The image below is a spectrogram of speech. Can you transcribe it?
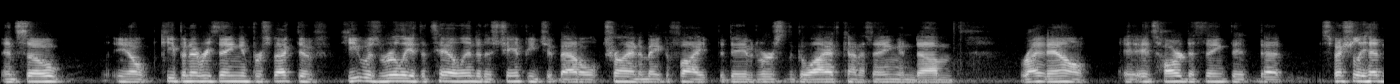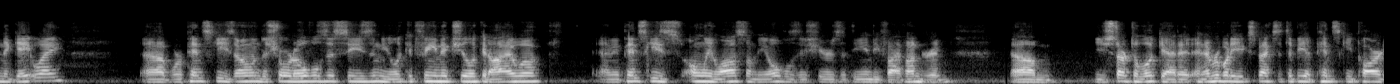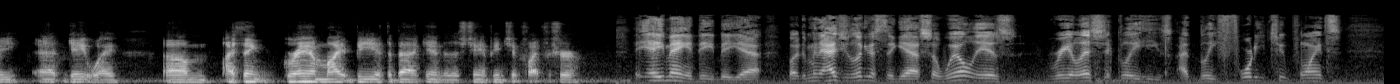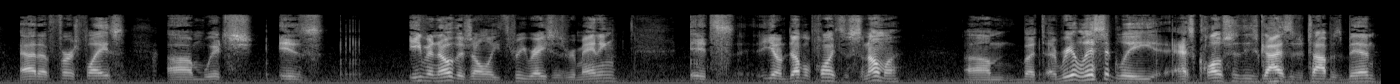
And so, you know, keeping everything in perspective, he was really at the tail end of this championship battle trying to make a fight, the David versus the Goliath kind of thing. And um, right now, it's hard to think that, that especially heading to Gateway – uh, where Penske's owned the short ovals this season. You look at Phoenix, you look at Iowa, I mean, Penske's only loss on the ovals this year is at the Indy 500. Um, you start to look at it, and everybody expects it to be a Penske party at Gateway. Um, I think Graham might be at the back end of this championship fight for sure. He may indeed be, yeah. But I mean, as you look at this thing, yeah. So Will is realistically, he's I believe 42 points out of first place, um, which is even though there's only three races remaining, it's you know double points to Sonoma. Um, but uh, realistically, as close as these guys at the top has been,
